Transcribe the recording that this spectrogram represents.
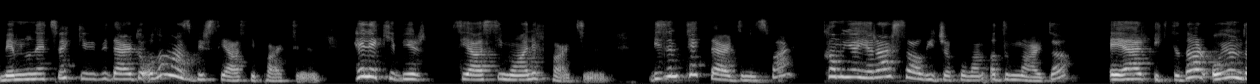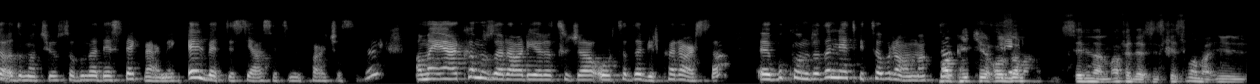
memnun etmek gibi bir derdi olamaz bir siyasi partinin. Hele ki bir siyasi muhalif partinin. Bizim tek derdimiz var. Kamuya yarar sağlayacak olan adımlarda eğer iktidar o yönde adım atıyorsa buna destek vermek elbette siyasetin bir parçasıdır. Ama eğer kamu zararı yaratacağı ortada bir kararsa e, bu konuda da net bir tavır almakta. Ama peki o zaman Selin Hanım affedersiniz kesim ama e,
